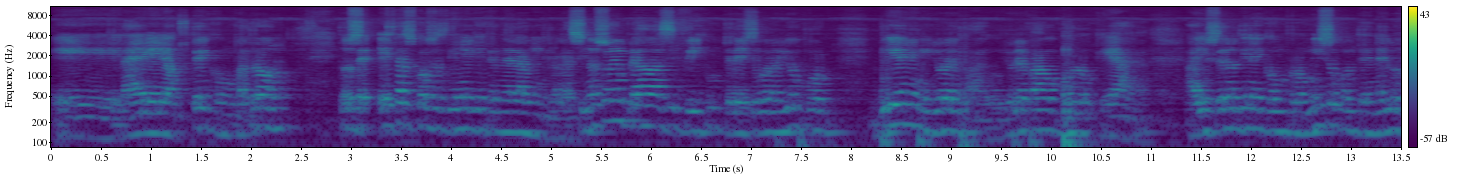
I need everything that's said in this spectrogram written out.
eh, la ARL a usted como patrón. Entonces, estas cosas tienen que tener la clara. Si no son empleados así fijos, usted dice, bueno, yo por vienen y yo le pago, yo le pago por lo que haga. Ahí usted no tiene compromiso con tenerlo,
